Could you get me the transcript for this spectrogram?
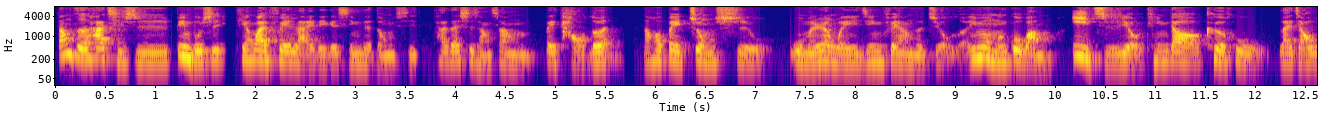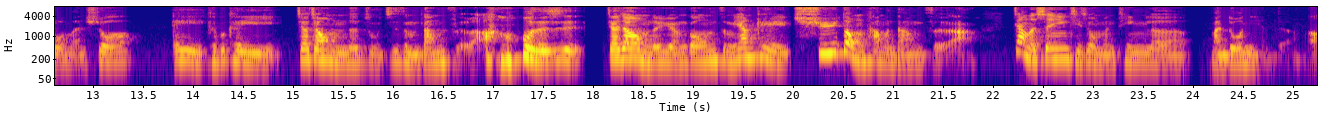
当责它其实并不是天外飞来的一个新的东西，它在市场上被讨论，然后被重视，我们认为已经非常的久了，因为我们过往一直有听到客户来找我们说。哎，可不可以教教我们的组织怎么当责啊？或者是教教我们的员工怎么样可以驱动他们当责啊？这样的声音其实我们听了蛮多年的啊。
